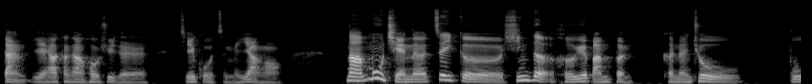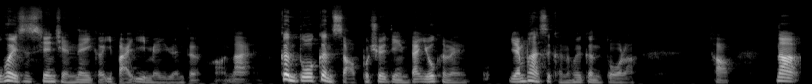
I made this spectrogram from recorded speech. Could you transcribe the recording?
但也要看看后续的结果怎么样哦。那目前呢，这个新的合约版本可能就不会是先前那个一百亿美元的啊。那更多更少不确定，但有可能研判是可能会更多了。好，那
